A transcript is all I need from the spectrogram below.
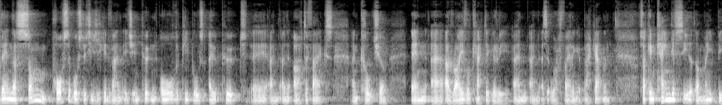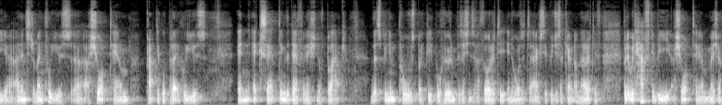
then there's some possible strategic advantage in putting all the people's output uh, and, and artefacts and culture in a, a rival category and, and, as it were, firing it back at them. So I can kind of see that there might be a, an instrumental use, a, a short term practical political use in accepting the definition of black that's been imposed by people who are in positions of authority in order to actually produce a counter narrative. But it would have to be a short term measure.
